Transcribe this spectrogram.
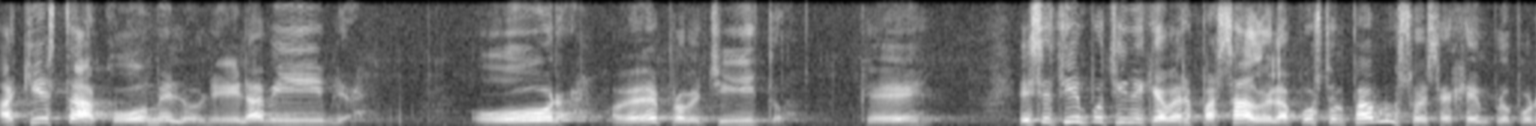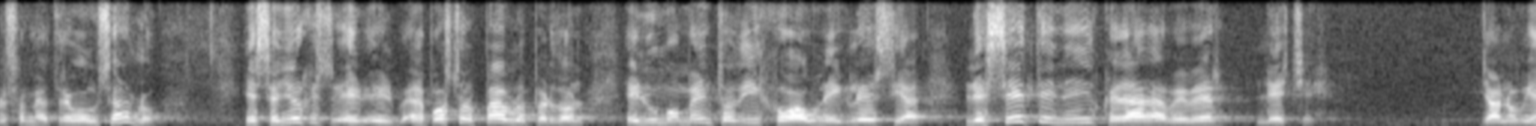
Aquí está, cómelo, lee la Biblia, ora, a ver, provechito. Ese tiempo tiene que haber pasado. El apóstol Pablo usó ese ejemplo, por eso me atrevo a usarlo. El, Señor el, apóstol Pablo, perdón, en un momento dijo a una iglesia, les he tenido que dar a beber leche ya no voy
